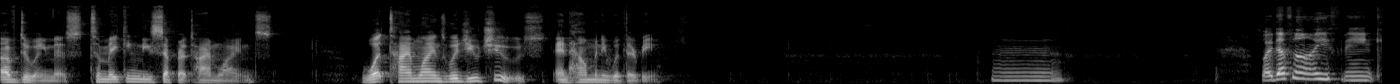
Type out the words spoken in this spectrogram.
of doing this to making these separate timelines, what timelines would you choose and how many would there be? Mm. So I definitely think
